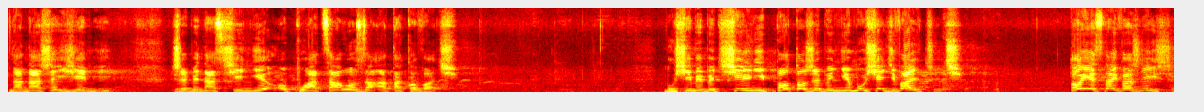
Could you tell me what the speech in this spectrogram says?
na naszej ziemi, żeby nas się nie opłacało zaatakować. Musimy być silni po to, żeby nie musieć walczyć. To jest najważniejsze.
